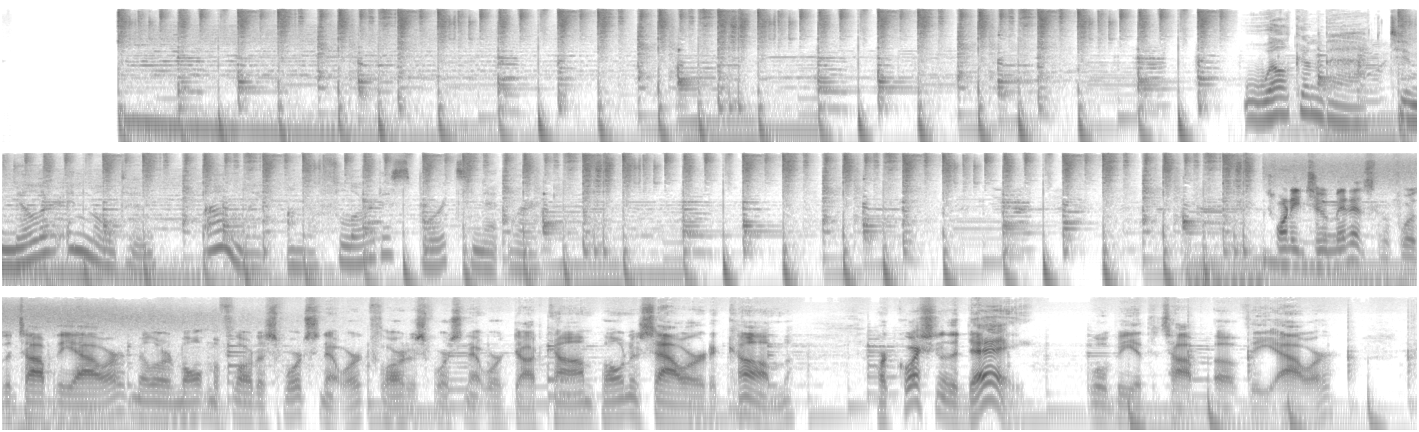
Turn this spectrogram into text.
Welcome back to Miller and Moulton, only on the Florida Sports Network. Twenty-two minutes before the top of the hour. Miller and Moulton, the Florida Sports Network, FloridaSportsNetwork.com. Bonus hour to come. Our question of the day will be at the top of the hour.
